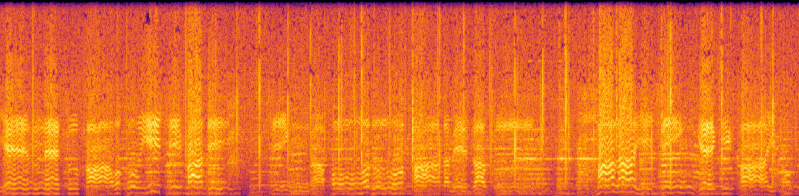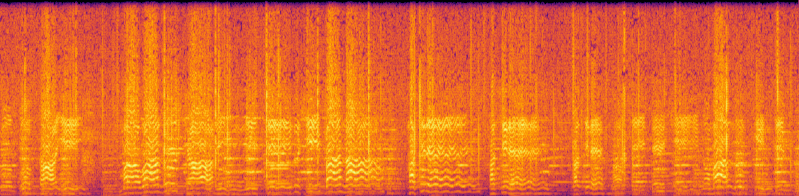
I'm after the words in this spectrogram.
炎熱歯を食いしばりシンガポールをただ目指す。マライ進撃海賊部隊回る車輪に散る火花。走れ走れ走れ走れ日の丸銀人部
